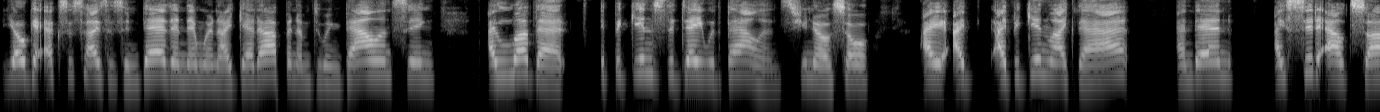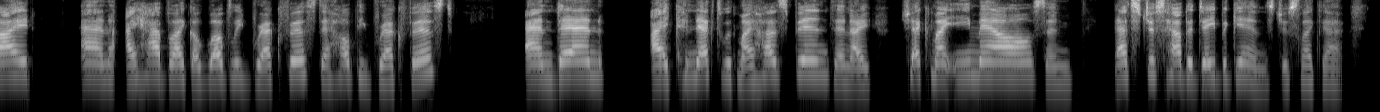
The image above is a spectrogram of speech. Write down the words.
yoga exercises in bed. And then when I get up and I'm doing balancing, I love that. It begins the day with balance, you know. So I I I begin like that. And then I sit outside and I have like a lovely breakfast, a healthy breakfast. And then I connect with my husband and I check my emails and that's just how the day begins, just like that.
